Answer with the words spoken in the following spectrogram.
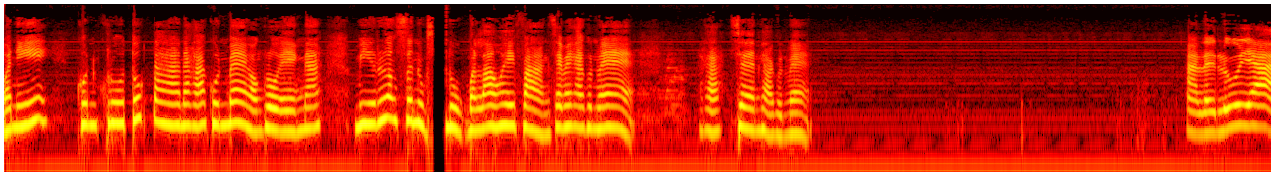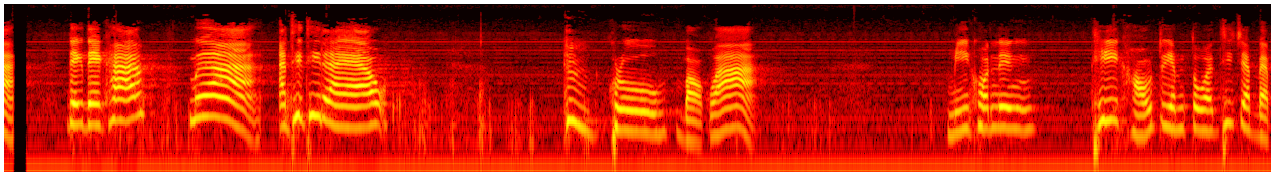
วันนี้ คุณครูตุ๊กตานะคะ คุณแม่ของครูเองนะ มีเรื่องสนุกสนุกมาเล่าให้ฟังใช่ไหมคะคุณแม่นะคะเชิญค่ะคุณแม่ฮาเลลูยาเด็กๆคะเมื่ออาทิตย์ที่แล้ว ครูบอกว่า มีคนหนึ่งที่เขาเตรียมตัวที่จะแบบ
